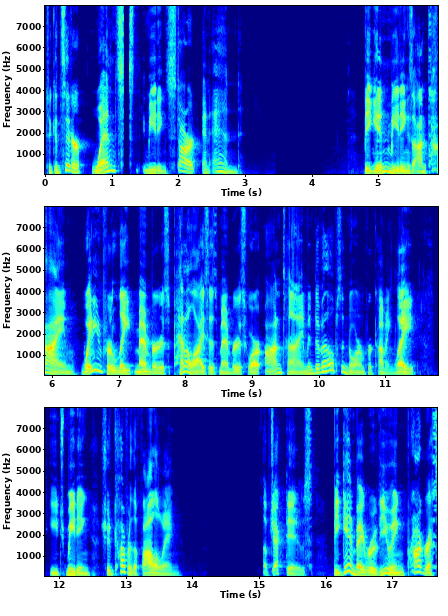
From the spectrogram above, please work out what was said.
to consider when meetings start and end. Begin meetings on time. Waiting for late members penalizes members who are on time and develops a norm for coming late. Each meeting should cover the following Objectives Begin by reviewing progress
